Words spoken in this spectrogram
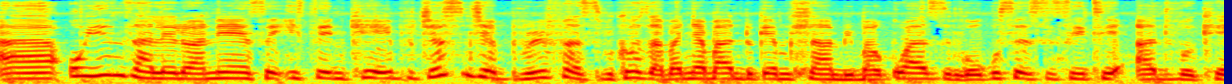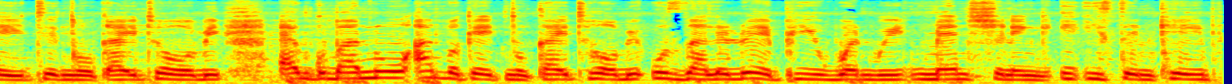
uh uyinzalelwane yase-eastern cape just nje brief us because abanye abantu ke mhlambi bakwazi ngoku sesisithi advocate ncukaithobi um ngubani u-advocate ncukaithobi uzalelwe phi when we mentioning i-eastern cape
